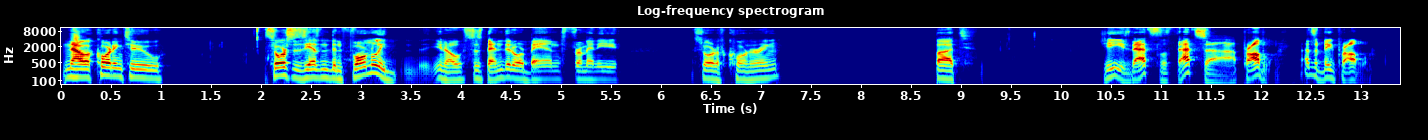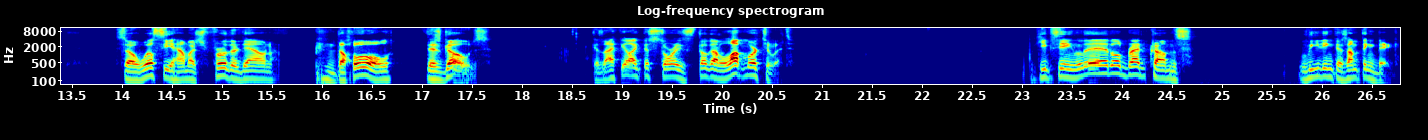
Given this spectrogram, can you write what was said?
now according to sources, he hasn't been formally, you know, suspended or banned from any sort of cornering. But, geez, that's that's a problem. That's a big problem. So we'll see how much further down the hole this goes, because I feel like this story's still got a lot more to it. We keep seeing little breadcrumbs leading to something big.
